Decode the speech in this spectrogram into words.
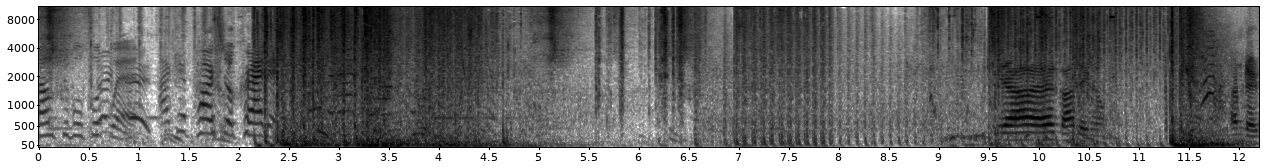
Comfortable footwear. I get partial credit. यार, कहाँ देखा एम डेड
